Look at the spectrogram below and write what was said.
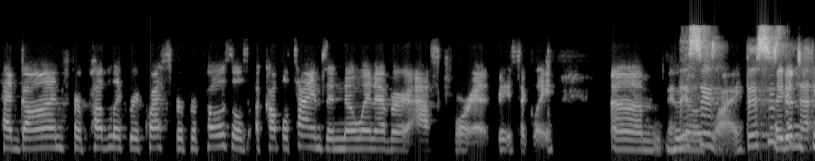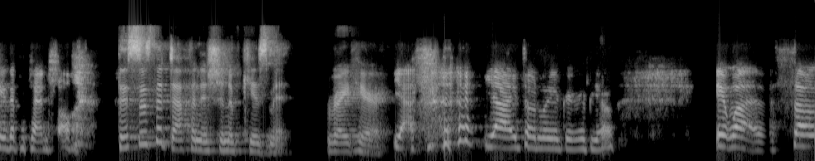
had gone for public requests for proposals a couple times and no one ever asked for it basically. Um who this knows is, why? this is they the didn't de- see the potential. This is the definition of kismet right here yes yeah i totally agree with you it was so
